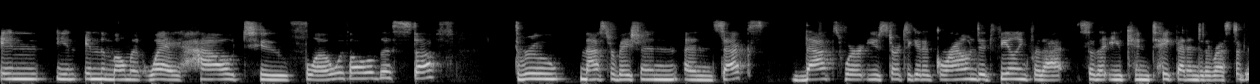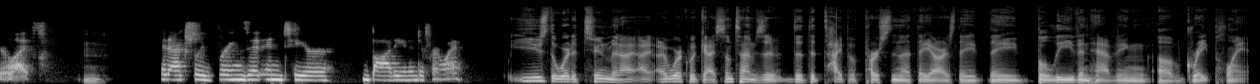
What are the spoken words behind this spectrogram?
in in, in the moment way how to flow with all of this stuff through masturbation and sex, that's where you start to get a grounded feeling for that so that you can take that into the rest of your life. Hmm. It actually brings it into your body in a different way. You use the word attunement. I, I, I work with guys. Sometimes the the type of person that they are is they they believe in having a great plan,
